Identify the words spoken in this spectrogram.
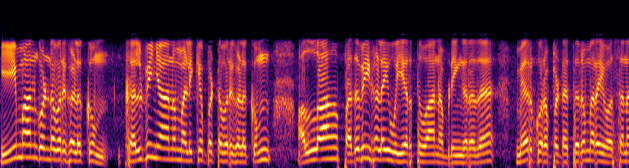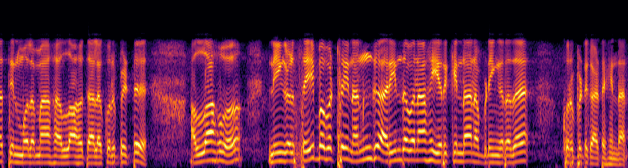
ஈமான் கொண்டவர்களுக்கும் கல்வி ஞானம் அளிக்கப்பட்டவர்களுக்கும் அல்லாஹ் பதவிகளை உயர்த்துவான் அப்படிங்கிறத மேற்கூறப்பட்ட திருமறை வசனத்தின் மூலமாக அல்லாஹு தாலா குறிப்பிட்டு அல்லாஹு நீங்கள் செய்பவற்றை நன்கு அறிந்தவனாக இருக்கின்றான் அப்படிங்கிறத குறிப்பிட்டு காட்டுகின்றான்.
